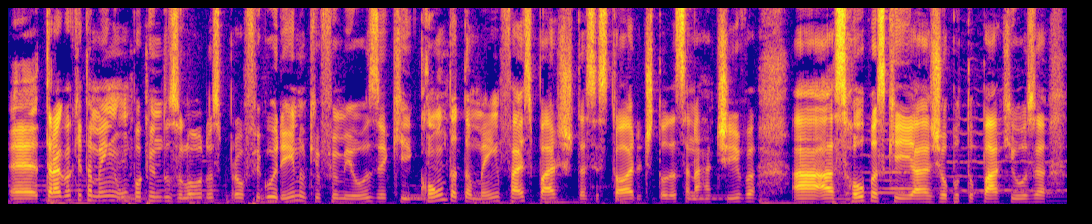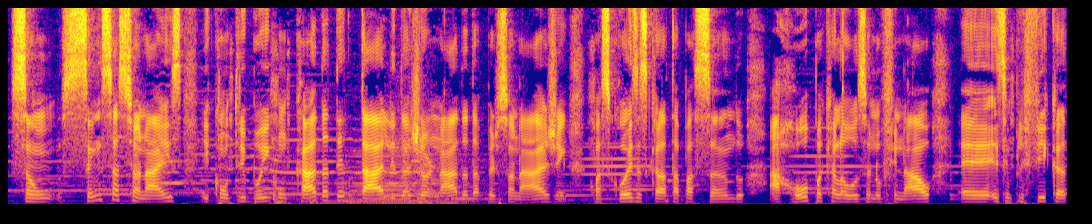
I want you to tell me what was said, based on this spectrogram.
É, trago aqui também um pouquinho dos louros para o figurino que o filme usa, que conta também, faz parte dessa história, de toda essa narrativa. as roupas que a Jobu Tupac usa são sensacionais e contribuem com cada detalhe da jornada da personagem, com as coisas que ela tá passando. A roupa que ela usa no final é, exemplifica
